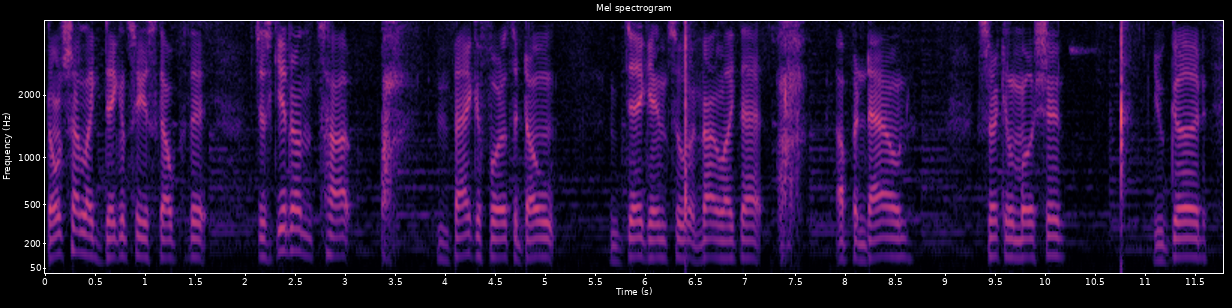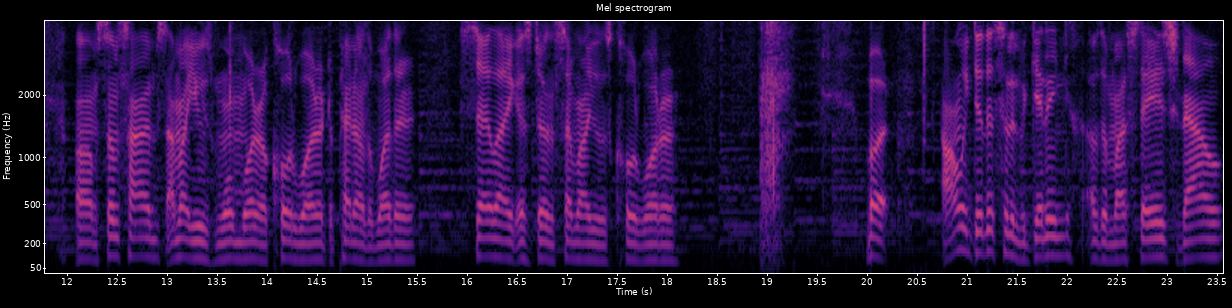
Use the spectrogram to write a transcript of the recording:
Don't try to like dig into your scalp with it. Just get it on the top, back and forth. Don't dig into it, not like that. Up and down, circular motion. You good. Um, sometimes I might use warm water or cold water depending on the weather. Say like it's during the summer I use cold water but I only did this in the beginning of the my stage. Now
